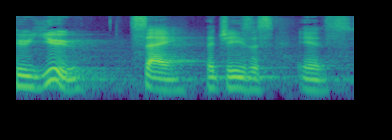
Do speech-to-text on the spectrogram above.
who you say that Jesus is.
